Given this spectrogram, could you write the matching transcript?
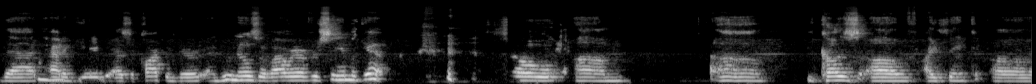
that mm-hmm. had a gig as a carpenter, and who knows if I'll ever see him again. so um, uh, because of I think uh,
